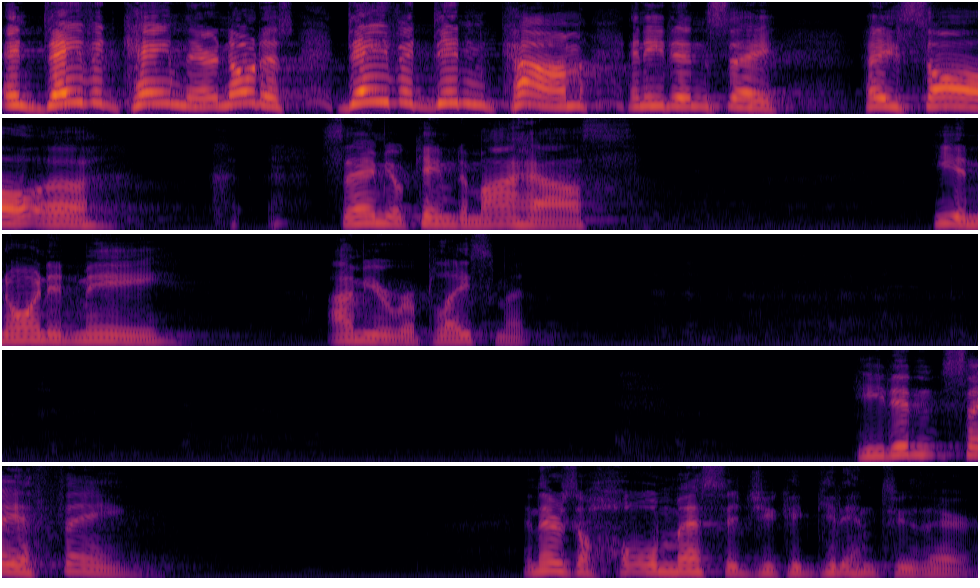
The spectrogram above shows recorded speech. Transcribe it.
And David came there. Notice, David didn't come and he didn't say, Hey, Saul, uh, Samuel came to my house. He anointed me. I'm your replacement. He didn't say a thing. And there's a whole message you could get into there.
